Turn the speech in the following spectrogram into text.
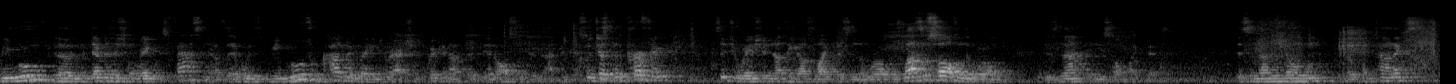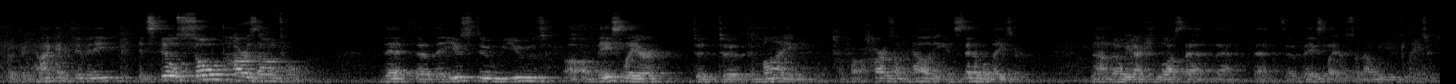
removed, the, the deposition rate was fast enough that it was removed from cosmic ray interaction quick enough that it also did not degrade. So just the perfect situation, nothing else like this in the world. There's lots of salt in the world, but there's not any salt like this. This is not a dome, no tectonics, no tectonic activity. It's still so horizontal that uh, they used to use a, a base layer to, to, to mine horizontality instead of a laser. Now, no, we actually lost that, that, that uh, base layer, so now we use lasers.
